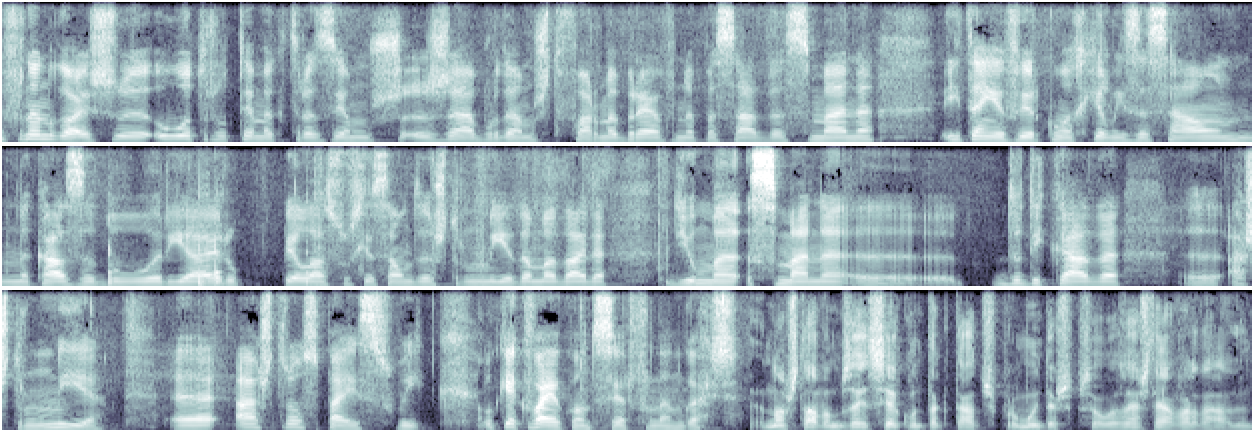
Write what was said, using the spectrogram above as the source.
Fernando Góis, eh, o outro tema que trazemos eh, já abordamos de forma breve na passada semana e tem a ver com a realização na Casa do Arieiro pela Associação de Astronomia da Madeira de uma semana uh, dedicada uh, à astronomia, a Astro Space Week. O que é que vai acontecer, Fernando Gás? Nós estávamos a ser contactados por muitas pessoas, esta é a verdade,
